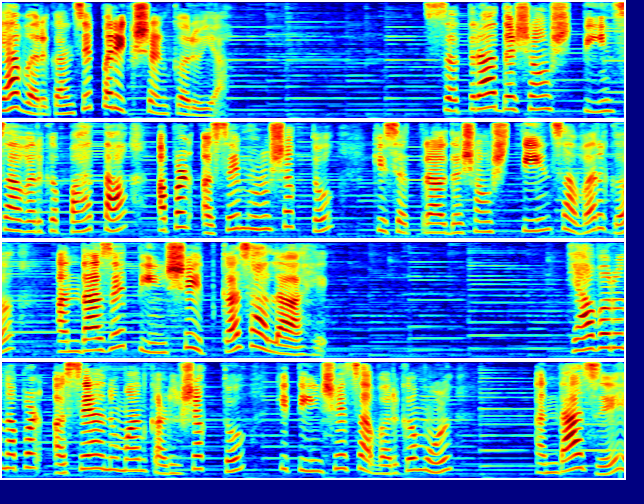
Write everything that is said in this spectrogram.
या वर्गांचे परीक्षण करूया. सतरा दशांश तीनचा वर्ग पाहता आपण असे म्हणू शकतो की सतरा दशांश तीनचा वर्ग अंदाजे तीनशे इतका झाला आहे. ह्यावरून आपण असे अनुमान काढू शकतो की तीनशेचा वर्गमूळ अंदाजे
